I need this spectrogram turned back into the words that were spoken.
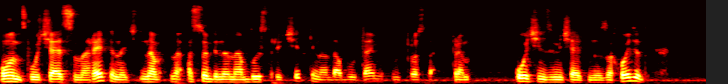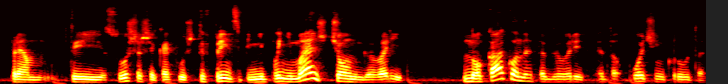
он получается на рэпе, на- на- на- особенно на быстрой читке, на double time е, он просто прям очень замечательно заходит. Прям ты слушаешь и кайфуешь. Ты, в принципе, не понимаешь, что он говорит, но как он это говорит, это очень круто.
